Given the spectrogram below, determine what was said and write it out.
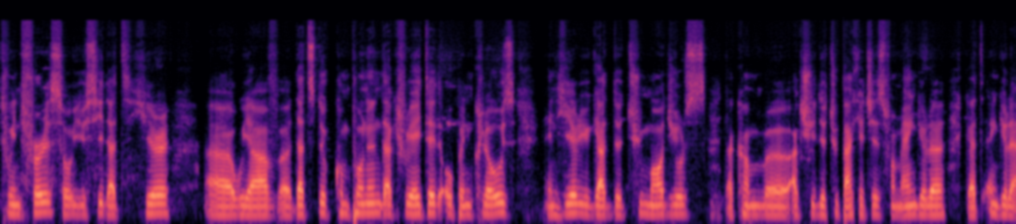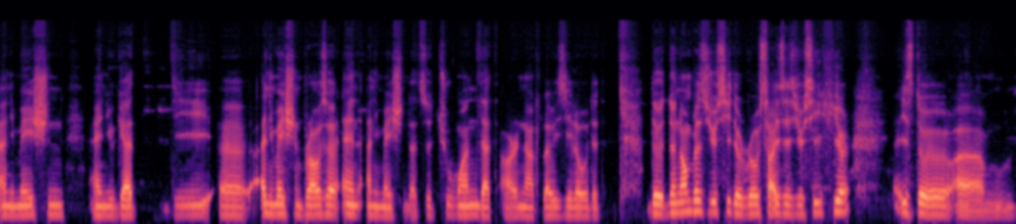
to infer. So you see that here uh, we have uh, that's the component that created open close. And here you got the two modules that come uh, actually the two packages from angular. Got angular animation and you get the uh, animation browser and animation. That's the two one that are not lazy loaded. The the numbers you see the row sizes you see here is the um,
